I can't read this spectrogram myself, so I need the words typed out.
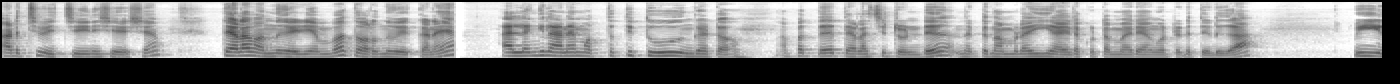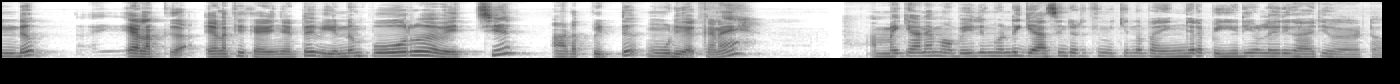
അടച്ചു വെച്ചതിന് ശേഷം തിള വന്നു കഴിയുമ്പോൾ തുറന്നു വെക്കണേ. അല്ലെങ്കിലാണെങ്കിൽ മൊത്തത്തിൽ തൂകും കേട്ടോ. അപ്പോൾ തിളച്ചിട്ടുണ്ട്. എന്നിട്ട് നമ്മുടെ ഈ അയലക്കുട്ടന്മാരെ അങ്ങോട്ട് എടുത്തിടുക. വീണ്ടും ഇളക്കുക. ഇളക്കി കഴിഞ്ഞിട്ട് വീണ്ടും പോറുക വെച്ച് അടപ്പിട്ട് മൂടി വെക്കണേ. അമ്മയ്ക്കാണെങ്കിൽ മൊബൈലും കൊണ്ട് ഗ്യാസിന്റെ അടുത്ത് നിൽക്കുന്ന ഭയങ്കര പേടിയുള്ളൊരു കാര്യമാണ് കേട്ടോ.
